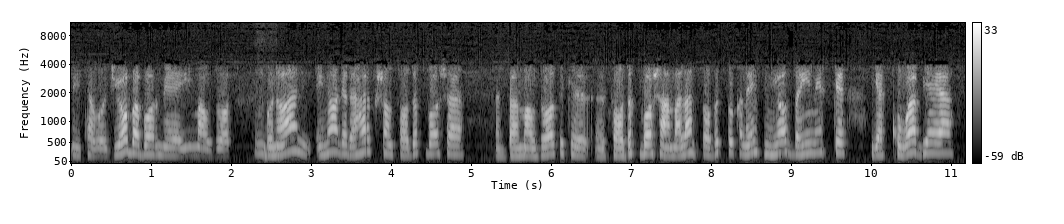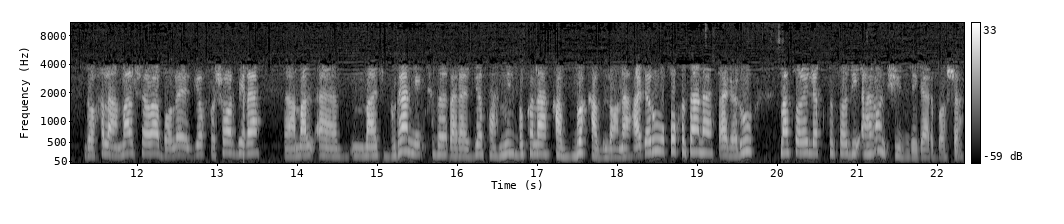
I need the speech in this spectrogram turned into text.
بیتواجی ها به بار می این موضوعات. بنابراین اینا اگر در حرفشان صادق باشه به موضوعاتی که صادق باشه عملا ثابت بکنه. هیچ نیاز به این نیست که یک قوه بیایه داخل عمل شوه بالای ازیا فشار بیره عمل مجبورا یک چیز بر ازیا تحمیل بکنه بقبلانه اگر او حقوق زن است اگر او مسائل اقتصادی هر چیز دیگر باشه.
